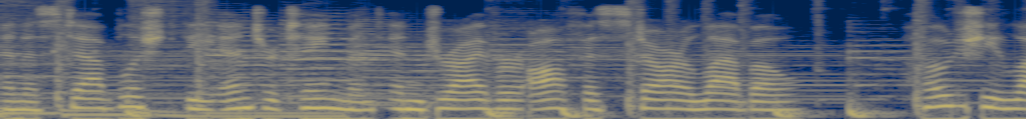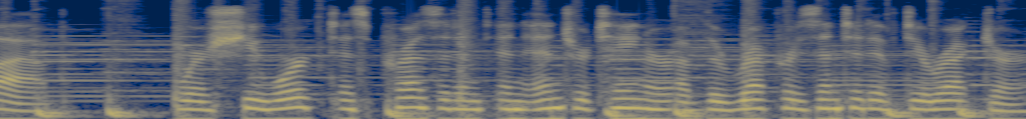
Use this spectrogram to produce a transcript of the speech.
and established the entertainment and driver office Star Labo, Hoshi Lab where she worked as president and entertainer of the representative director.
